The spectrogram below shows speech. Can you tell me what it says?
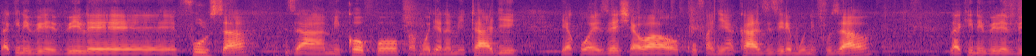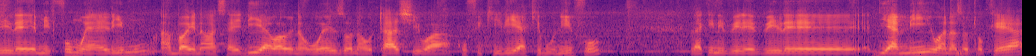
lakini vile vile fursa za mikopo pamoja na mitaji ya kuwawezesha wao kufanyia kazi zile bunifu zao, lakini vile vile mifumo ya elimu ambayo inawasaidia wawe na uwezo na utashi wa kufikiria kibunifu lakini vile vile jamii wanazotokea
